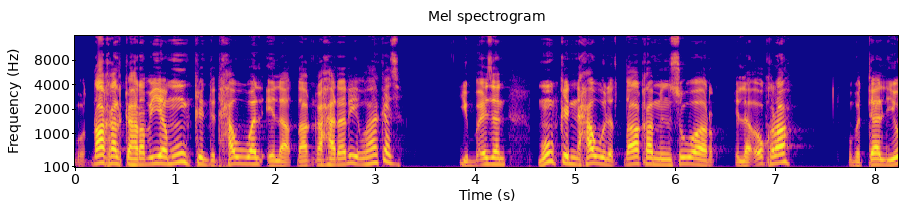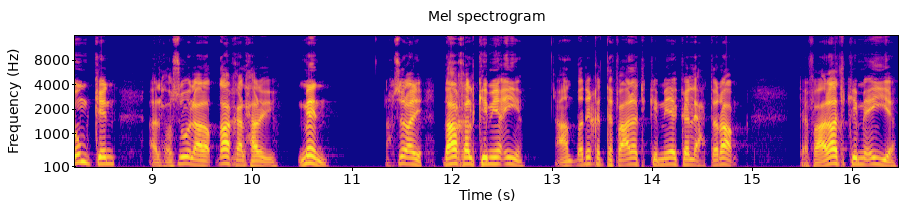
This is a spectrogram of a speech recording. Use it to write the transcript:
والطاقة الكهربية ممكن تتحول إلى طاقة حرارية وهكذا. يبقى إذا ممكن نحول الطاقة من صور إلى أخرى وبالتالي يمكن الحصول على الطاقة الحرارية. من؟ الحصول على الطاقة الكيميائية. عن طريق التفاعلات الكيميائية كالاحتراق. تفاعلات كيميائية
